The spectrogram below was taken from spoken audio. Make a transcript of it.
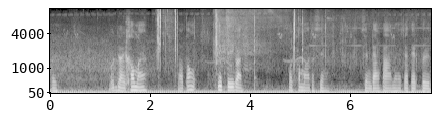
เฮ้ยรถใหญ่เข้ามา เราต้องรีบตีก่อนมันเข้ามาจะเสียงเสียงดังปลามันจะแตกตื่น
